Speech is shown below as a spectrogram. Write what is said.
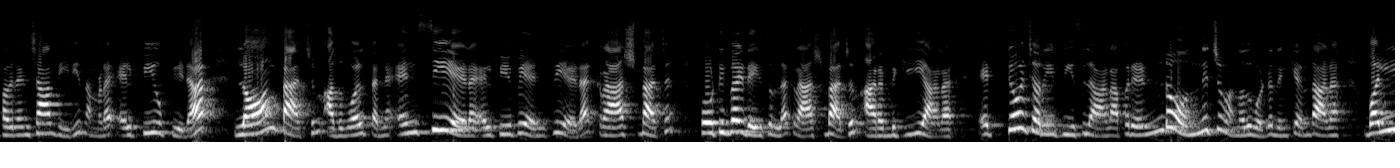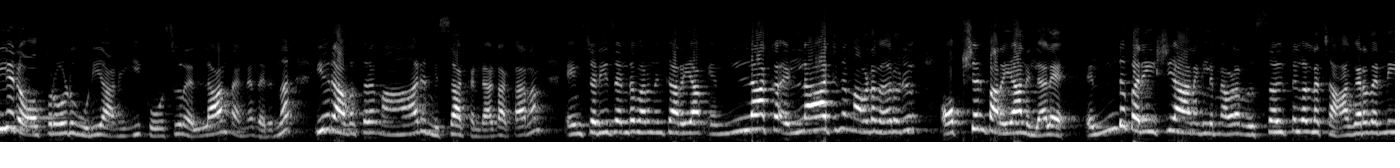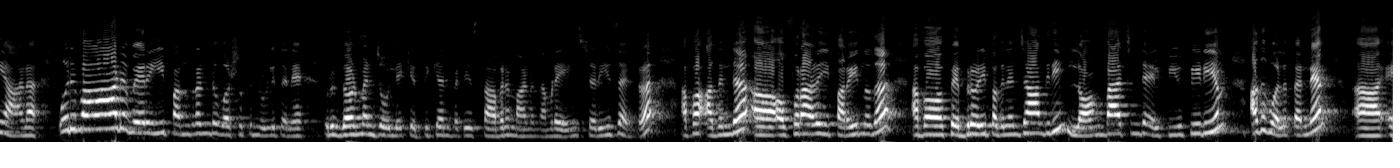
പതിനഞ്ചാം തീയതി നമ്മുടെ എൽ പി യു പിയുടെ ലോങ് ബാച്ചും അതുപോലെ തന്നെ എൻ സി എയുടെ L P U P N C എയുടെ crash batch forty five days ഉള്ള ക്രാഷ് ബാച്ചും ആരംഭിക്കുകയാണ്. ഏറ്റവും ചെറിയ ഫീസിലാണ് അപ്പോൾ രണ്ടും ഒന്നിച്ചു വന്നതുകൊണ്ട് നിങ്ങൾക്ക് എന്താണ്? വലിയൊരു ഓഫറോട് കൂടിയാണ് ഈ കോഴ്സുകളെല്ലാം തന്നെ തരുന്നത് ഈ ഒരു അവസരം ആരും മിസ്സാക്കണ്ട കേട്ടോ. കാരണം എയിം സ്റ്റഡീസ് സെന്റർ പറഞ്ഞ് നിങ്ങൾക്ക് അറിയാം എല്ലാ എല്ലാറ്റിനും അവിടെ വേറൊരു ഓപ്ഷൻ പറയാനില്ല അല്ലെ? എന്ത് പരീക്ഷയാണെങ്കിലും അവിടെ റിസൾട്ടുകളുടെ ചാകര തന്നെയാണ്. ഒരുപാട് പേര് ഈ പന്ത്രണ്ട് വർഷത്തിനുള്ളിൽ തന്നെ ഒരു ഗവൺമെന്റ് ജോലിയിലേക്ക് എത്തിക്കാൻ പറ്റിയ സ്ഥാപനമാണ് നമ്മുടെ എയിം സ്റ്റഡി സെന്റർ. അപ്പോൾ അതിന്റെ ഓഫറാണ് ഈ പറയുന്നത്. അപ്പോൾ ഫെബ്രുവരി പതിനഞ്ചാം തീയതി ലോങ് ബാച്ചിന്റെ എൽ പി യു പി ഡിയും അതുപോലെ തന്നെ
